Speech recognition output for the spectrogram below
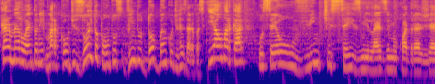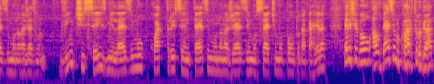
Carmelo Anthony marcou 18 pontos vindo do banco de reservas, e ao marcar o seu 26 milésimo quadragésimo nonagésimo 26 milésimo 400 nonagésimo sétimo ponto da carreira, ele chegou ao 14º lugar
